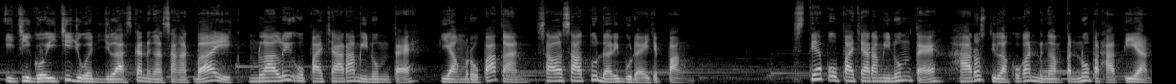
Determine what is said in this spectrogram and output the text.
Ichigo Ichi juga dijelaskan dengan sangat baik melalui upacara minum teh yang merupakan salah satu dari budaya Jepang. Setiap upacara minum teh harus dilakukan dengan penuh perhatian,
